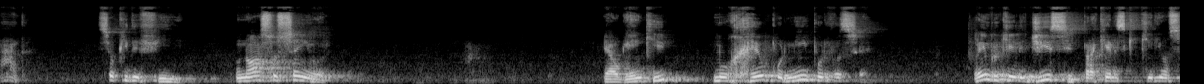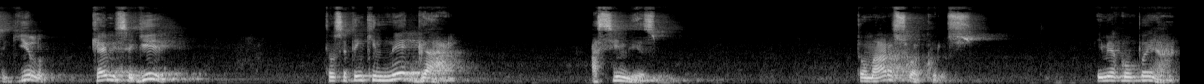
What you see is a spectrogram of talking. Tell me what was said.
Nada. Isso é o que define. O nosso Senhor é alguém que morreu por mim e por você. Lembra o que ele disse para aqueles que queriam segui-lo? Quer me seguir? Então você tem que negar a si mesmo, tomar a sua cruz e me acompanhar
